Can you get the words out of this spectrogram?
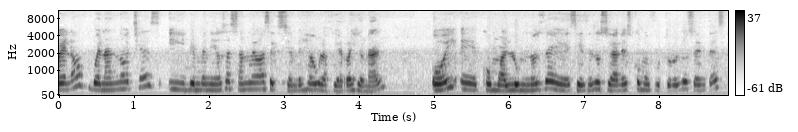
Bueno, buenas noches y bienvenidos a esta nueva sección de Geografía Regional. Hoy, eh, como alumnos de Ciencias Sociales, como futuros docentes,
